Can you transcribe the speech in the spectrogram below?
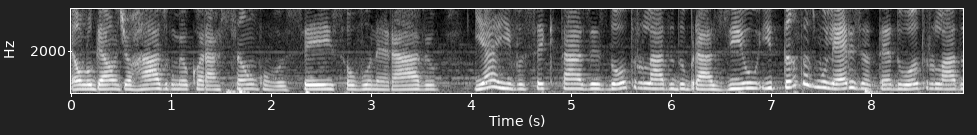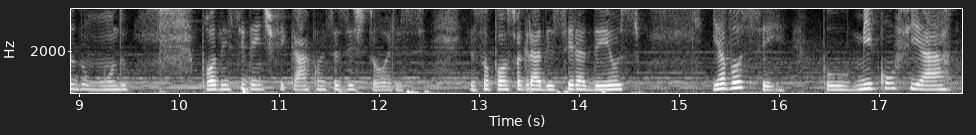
é um lugar onde eu rasgo meu coração com vocês, sou vulnerável. E aí, você que está às vezes do outro lado do Brasil e tantas mulheres até do outro lado do mundo podem se identificar com essas histórias. Eu só posso agradecer a Deus e a você por me confiar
